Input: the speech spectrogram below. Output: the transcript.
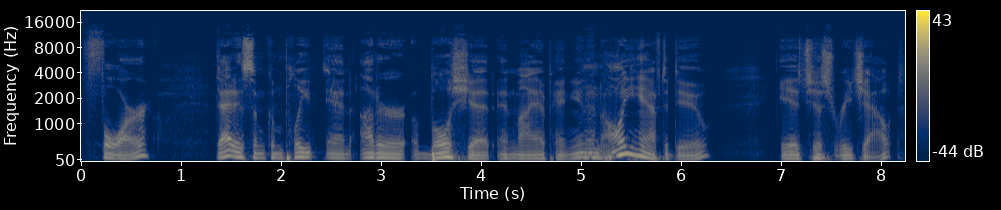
for. That is some complete and utter bullshit, in my opinion. And all you have to do is just reach out,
